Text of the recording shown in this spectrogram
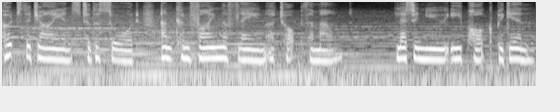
Put the giants to the sword and confine the flame atop the mount. Let a new epoch begin,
